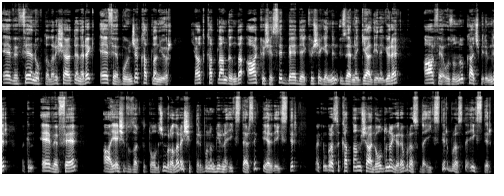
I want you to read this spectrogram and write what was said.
E ve F noktaları işaretlenerek EF boyunca katlanıyor. Kağıt katlandığında A köşesi BD köşegeninin üzerine geldiğine göre AF uzunluğu kaç birimdir? Bakın E ve F A'ya eşit uzaklıkta olduğu için buralar eşittir. Bunun birine x dersek diğeri de x'tir. Bakın burası katlanmış hali olduğuna göre burası da x'tir. Burası da x'tir.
